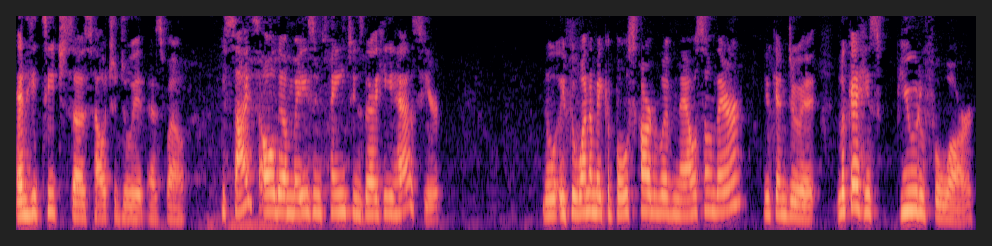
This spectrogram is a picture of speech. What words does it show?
And he teaches us how to do it as well besides all the amazing paintings that he has here. If you want to make a postcard with Nelson there, you can do it. Look at his beautiful art.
